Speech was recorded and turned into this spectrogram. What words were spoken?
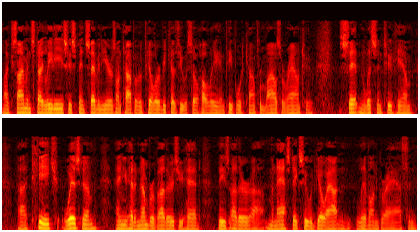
like Simon Stylites, who spent seven years on top of a pillar because he was so holy, and people would come from miles around to sit and listen to him uh, teach wisdom. And you had a number of others. You had these other uh, monastics who would go out and live on grass and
